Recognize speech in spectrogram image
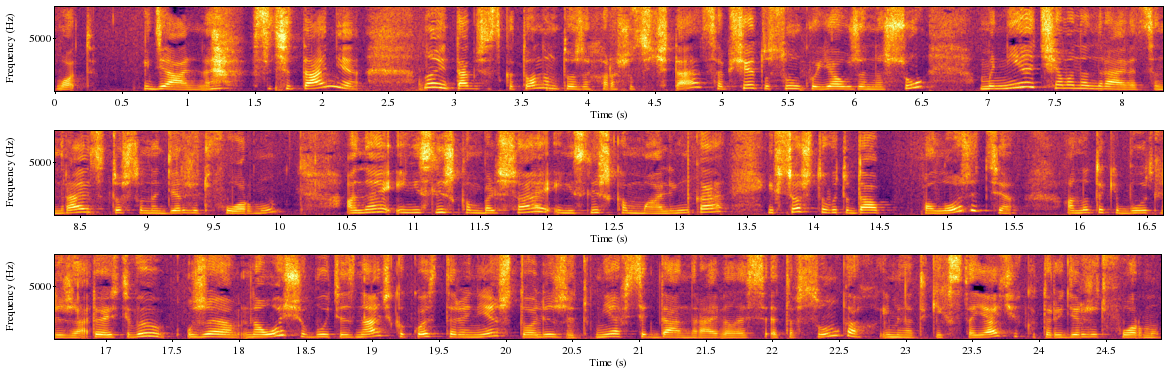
вот, идеальное сочетание. Ну и также с катоном тоже хорошо сочетается. Вообще эту сумку я уже ношу. Мне чем она нравится? Нравится то, что она держит форму. Она и не слишком большая, и не слишком маленькая. И все, что вы туда положите, оно таки будет лежать. То есть вы уже на ощупь будете знать, в какой стороне что лежит. Мне всегда нравилось это в сумках, именно таких стоячих, которые держат форму.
